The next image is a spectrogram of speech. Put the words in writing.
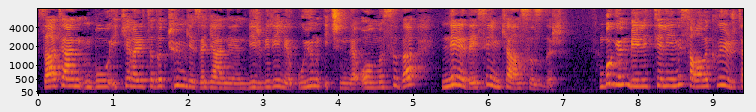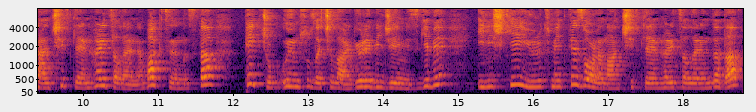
Zaten bu iki haritada tüm gezegenlerin birbiriyle uyum içinde olması da neredeyse imkansızdır. Bugün birlikteliğini sağlıklı yürüten çiftlerin haritalarına baktığımızda pek çok uyumsuz açılar görebileceğimiz gibi ilişkiyi yürütmekte zorlanan çiftlerin haritalarında da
